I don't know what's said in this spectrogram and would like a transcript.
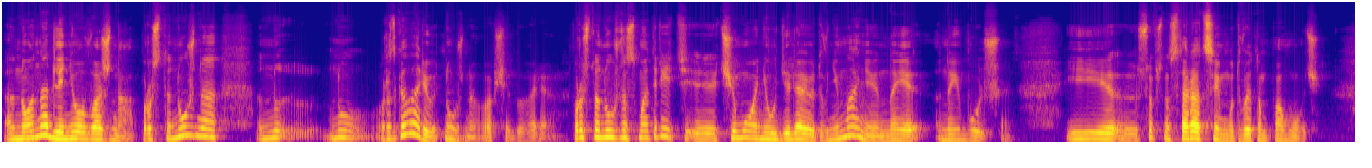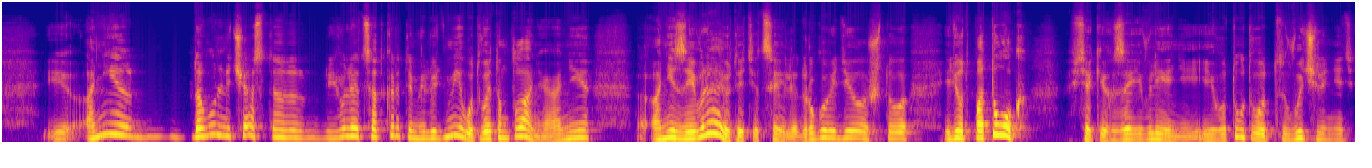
но она для него важна. Просто нужно, ну, ну, разговаривать нужно, вообще говоря. Просто нужно смотреть, э, чему они уделяют внимание наи- наибольшее. И, э, собственно, стараться им вот в этом помочь. И они довольно часто являются открытыми людьми вот в этом плане. Они, они заявляют эти цели. Другое дело, что идет поток всяких заявлений, и вот тут вот вычленить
